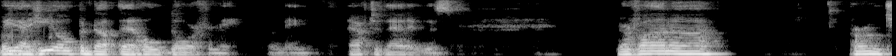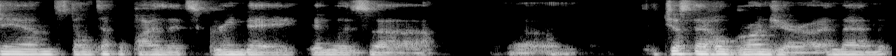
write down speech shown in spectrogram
But yeah, he opened up that whole door for me. I mean, after that, it was Nirvana, Pearl Jam, Stone Temple Pilots, Green Day. It was uh, um, just that whole grunge era. And then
